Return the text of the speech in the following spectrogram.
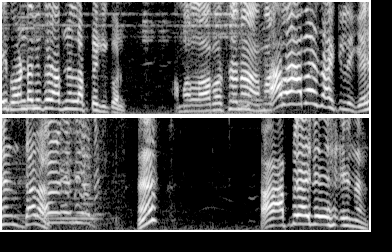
এই ভণ্ডামি করে আপনার লাভটা কি কোন? আমার লাভ আছে না আমার আবার আবার যা কি লিখে হ্যাঁ দাঁড়ান। হ্যাঁ? আর আপনি নেন।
